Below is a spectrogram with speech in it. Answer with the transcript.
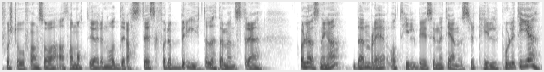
forsto Francois at han måtte gjøre noe drastisk for å bryte dette mønsteret. Og løsninga den ble å tilby sine tjenester til politiet.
